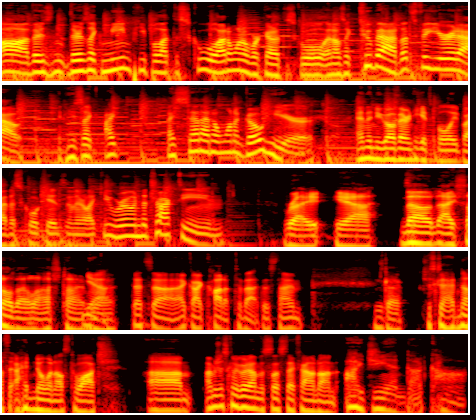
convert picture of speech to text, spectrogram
"Ah, there's there's like mean people at the school. I don't want to work out at the school." And I was like, "Too bad. Let's figure it out." And he's like, "I I said I don't want to go here." And then you go there and he gets bullied by the school kids and they're like, "You ruined the track team." Right? Yeah. No, I saw that last time. Yeah, that's uh I got caught up to that this time Okay. just cuz I had nothing I had no one else to watch. Um I'm just going to go down this list I found on ign.com.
